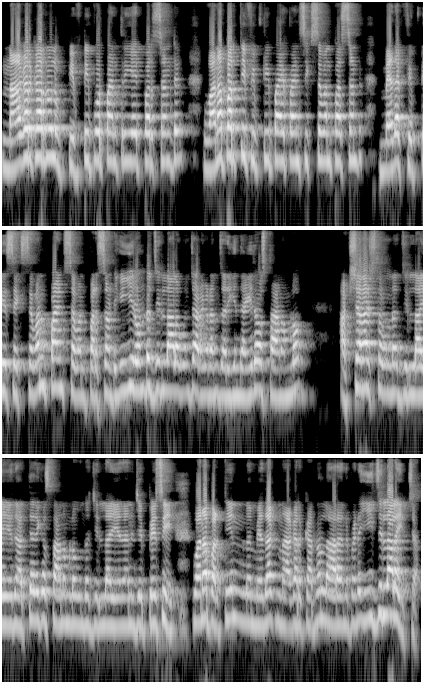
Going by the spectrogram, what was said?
Nagarkurnool fifty four point three eight percent Wanaparthy fifty five point six seven percent Medak fifty six seven point seven percent ఈ రెండు జిల్లాల గురించి అడగడం జరిగింది. ఐదవ స్థానంలో అక్షరాస్యత ఉన్న జిల్లా ఏది? అత్యధిక స్థానంలో ఉన్న జిల్లా ఏదని చెప్పేసి వనపర్తి మెదక్ నాగర్ కర్నూలు నారాయణపేట ఈ జిల్లాలో ఇచ్చారు.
